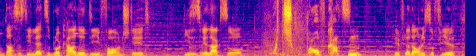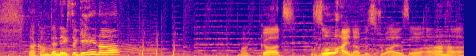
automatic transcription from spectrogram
Und das ist die letzte Blockade, die vor uns steht. Dieses Relaxo. Aufkratzen. Hilft leider auch nicht so viel. Da kommt der nächste Gegner. Oh Gott. So einer bist du also. Aha.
